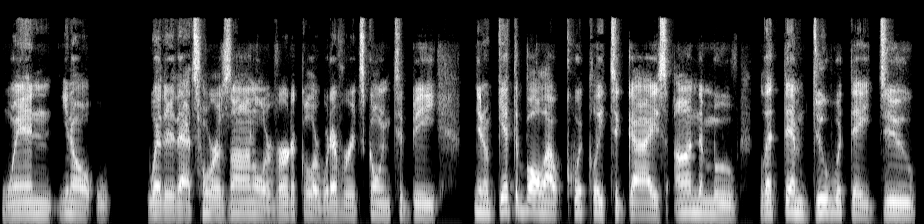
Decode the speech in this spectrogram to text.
when you know whether that's horizontal or vertical or whatever it's going to be you know get the ball out quickly to guys on the move let them do what they do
